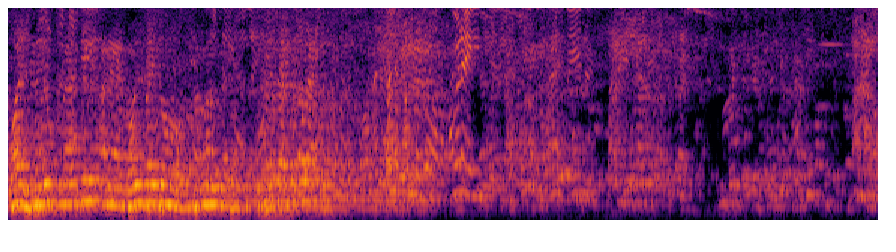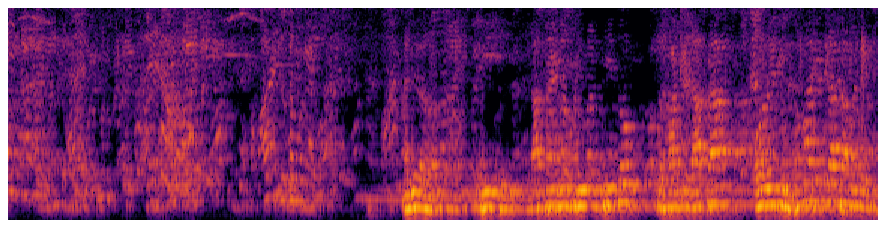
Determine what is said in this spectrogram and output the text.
કોઈ સંયુક્ત નથી તો સન્માન કરે આજે એ દાતાએનો સન્માન થયો તો તો બાકી દાતા ઓલરેડી હમારે દાતા બને છે.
